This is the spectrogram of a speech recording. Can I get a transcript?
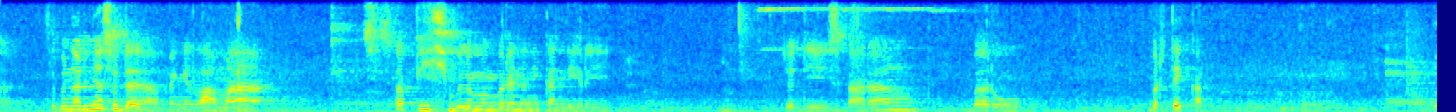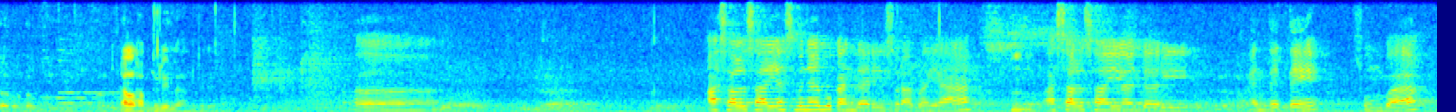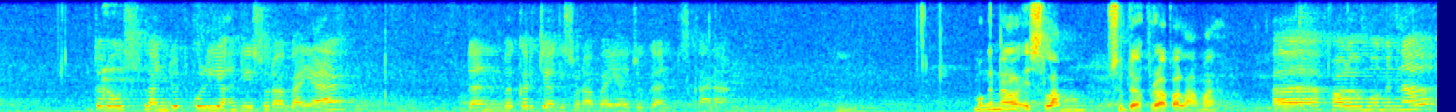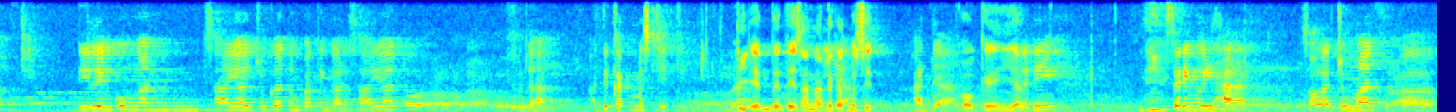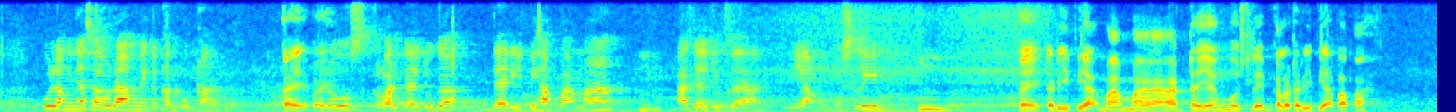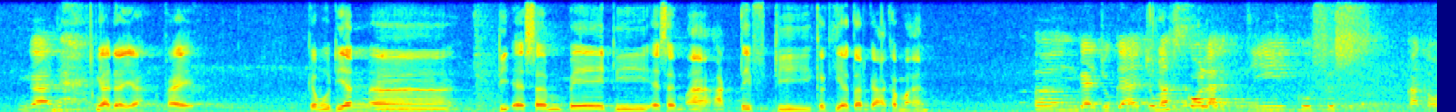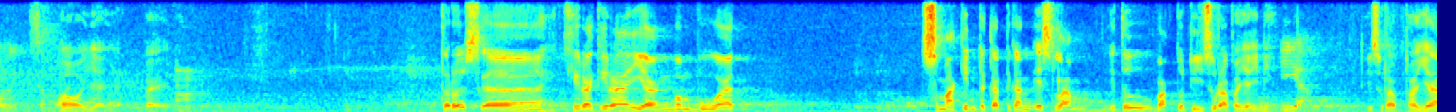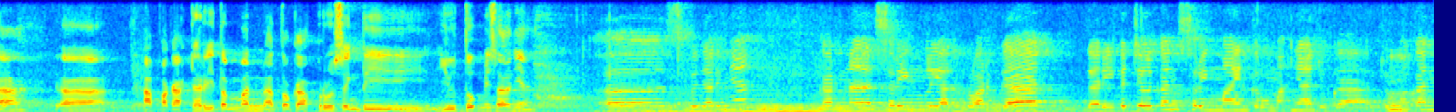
sebenarnya sudah pengen lama tapi belum memberanikan diri. Jadi sekarang baru bertekad. Alhamdulillah. alhamdulillah. Eh, asal saya sebenarnya bukan dari Surabaya Hmm. asal saya dari NTT Sumba terus lanjut kuliah di Surabaya dan bekerja di Surabaya juga sekarang Mengenal Islam sudah berapa lama? Eh, kalau mau kenal di lingkungan saya juga tempat tinggal saya tuh sudah dekat masjid. Di NTT sana dekat Iya, masjid. ada Oke, ya. jadi sering lihat sholat Jumat eh, pulangnya selalu ramai depan rumah Baik, baik. terus keluarga juga dari pihak mama Hmm. ada juga yang muslim Hmm. Baik, dari pihak mama ada yang muslim. Kalau dari pihak papa? nggak ada Nggak ada ya? Baik. Kemudian eh, di SMP, di SMA aktif di kegiatan keagamaan? Eh, nggak juga cuma Nggak juga. sekolah di khusus Katolik semua Oh iya iya, baik. Terus eh, kira-kira yang membuat semakin dekat dengan Islam itu waktu di Surabaya ini. iya Di Surabaya eh, apakah dari teman ataukah browsing di YouTube misalnya? Eh, sebenarnya karena sering lihat keluarga dari kecil kan sering main ke rumahnya juga cuma Hmm. kan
